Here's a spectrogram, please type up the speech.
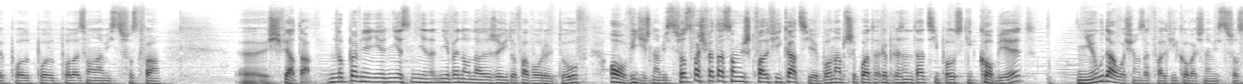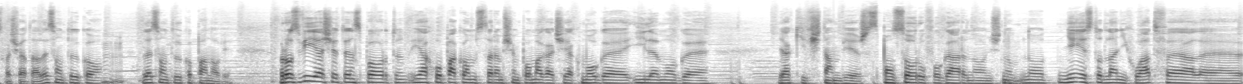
e, po, po, polecą na Mistrzostwa e, świata. No pewnie nie, nie, nie, będą należeli do faworytów. O, widzisz, na Mistrzostwa Świata są już kwalifikacje, bo na przykład reprezentacji Polski kobiet nie udało się zakwalifikować na Mistrzostwa Świata, lecą tylko, lecą tylko panowie. Rozwija się ten sport, ja chłopakom staram się pomagać jak mogę, ile mogę, jakichś tam, wiesz, sponsorów ogarnąć. No, no nie jest to dla nich łatwe, ale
